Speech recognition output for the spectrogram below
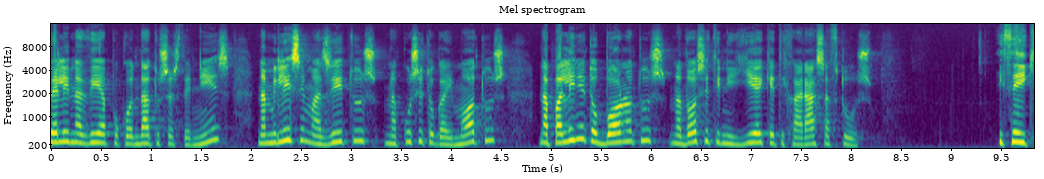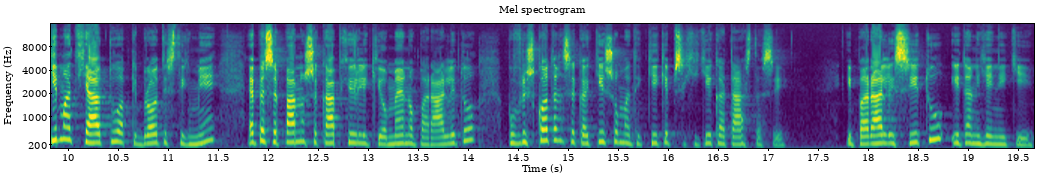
Θέλει να δει από κοντά τους ασθενείς, να μιλήσει μαζί τους, να ακούσει τον καημό τους, να παλύνει τον πόνο τους, να δώσει την υγεία και τη χαρά σε αυτούς. Η θεϊκή ματιά του από την πρώτη στιγμή έπεσε πάνω σε κάποιο ηλικιωμένο παράλυτο που βρισκόταν σε κακή σωματική και ψυχική κατάσταση. Η παράλυσή του ήταν γενική.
